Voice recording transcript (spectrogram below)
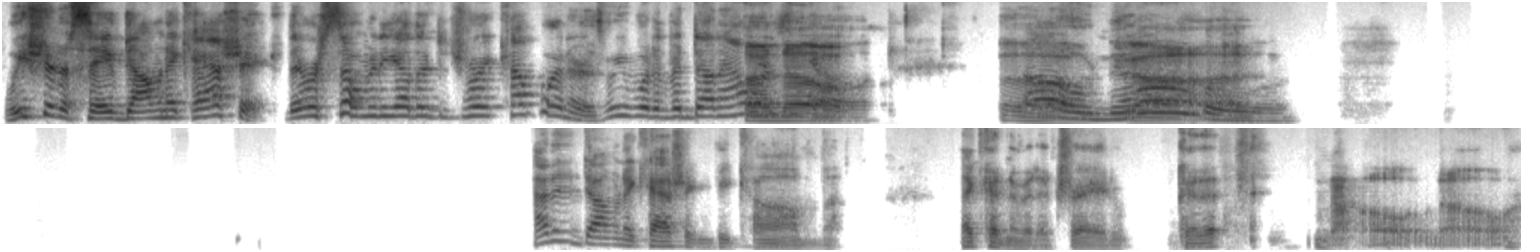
We should have saved Dominik Hasek. There were so many other Detroit Cup winners. We would have been done hours know. ago. Oh, oh, no. God. How did Dominik Hasek become? That couldn't have been a trade, could it? No, no.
